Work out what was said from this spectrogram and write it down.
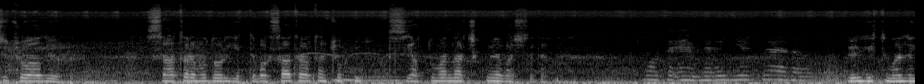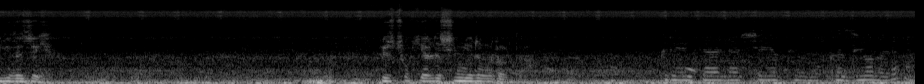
Gittikçe çoğalıyor. Sağ tarafa doğru gitti. Bak sağ taraftan çok büyük siyah dumanlar çıkmaya başladı. Orada evlere girdi herhalde. Büyük ihtimalle gidecek. Birçok yerleşim yeri var orada. Grevlerler şey yapıyorlar, kazıyorlar ama.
